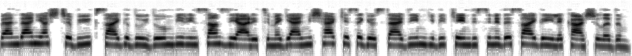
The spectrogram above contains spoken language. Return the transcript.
Benden yaşça büyük saygı duyduğum bir insan ziyaretime gelmiş herkese gösterdiğim gibi kendisini de saygı ile karşıladım.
